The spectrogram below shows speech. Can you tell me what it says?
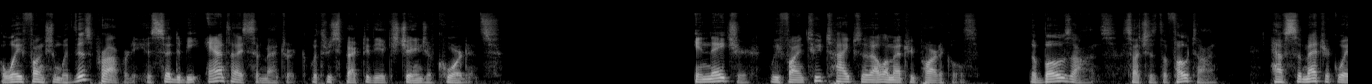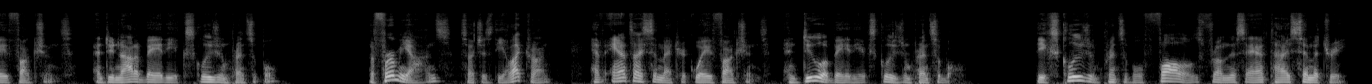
A wave function with this property is said to be antisymmetric with respect to the exchange of coordinates. In nature, we find two types of elementary particles. The bosons, such as the photon, have symmetric wave functions and do not obey the exclusion principle. The fermions, such as the electron, have antisymmetric wave functions and do obey the exclusion principle. The exclusion principle follows from this antisymmetry.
